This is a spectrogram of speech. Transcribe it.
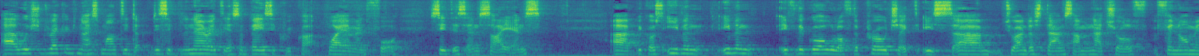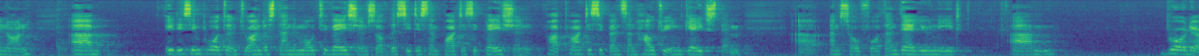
Uh, we should recognize multidisciplinarity as a basic requirement for citizen science. Uh, because even, even if the goal of the project is um, to understand some natural phenomenon, um, it is important to understand the motivations of the citizen participation participants and how to engage them uh, and so forth. And there you need um, broader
